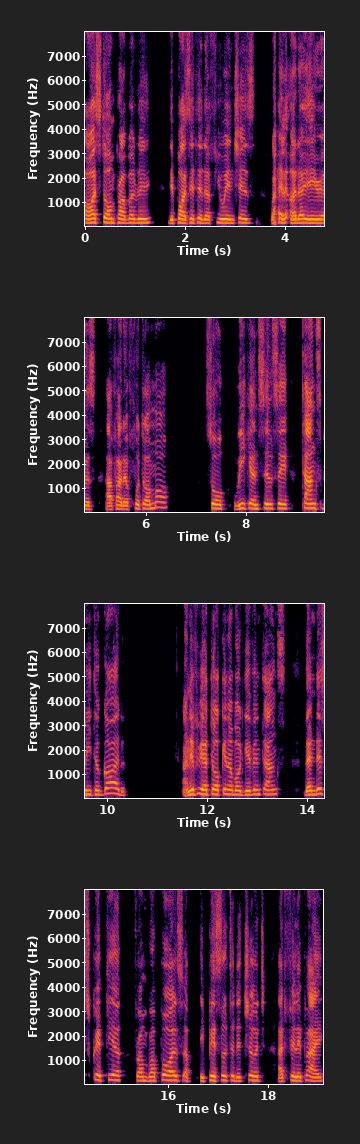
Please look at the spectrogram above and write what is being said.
Our storm probably deposited a few inches, while other areas have had a foot or more. So we can still say, thanks be to God. And if we are talking about giving thanks, then this script here from Paul's uh, epistle to the church at Philippi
